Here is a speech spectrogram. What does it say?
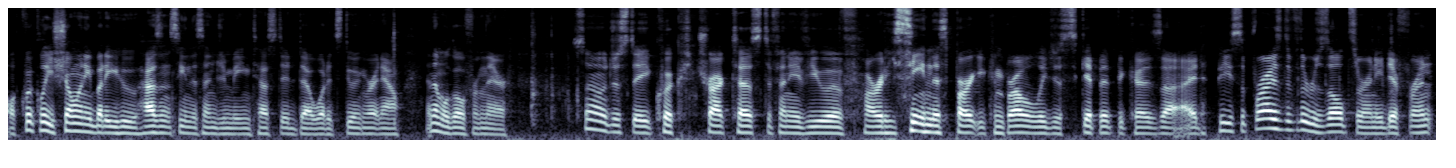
I'll quickly show anybody who hasn't seen this engine being tested uh, what it's doing right now, and then we'll go from there. So just a quick track test. If any of you have already seen this part, you can probably just skip it because uh, I'd be surprised if the results are any different.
